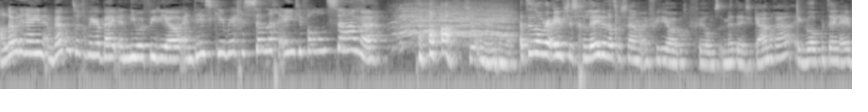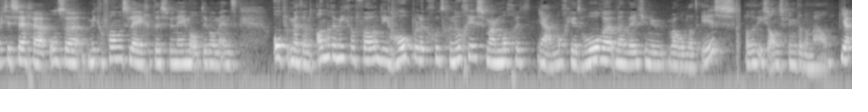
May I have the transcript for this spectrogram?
Hallo iedereen en welkom terug weer bij een nieuwe video. En deze keer weer gezellig eentje van ons samen. Het is alweer eventjes geleden dat we samen een video hebben gefilmd met deze camera. Ik wil ook meteen eventjes zeggen, onze microfoon is leeg. Dus we nemen op dit moment op met een andere microfoon die hopelijk goed genoeg is. Maar mocht, het, ja, mocht je het horen, dan weet je nu waarom dat is. Dat het iets anders klinkt dan normaal. Ja.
